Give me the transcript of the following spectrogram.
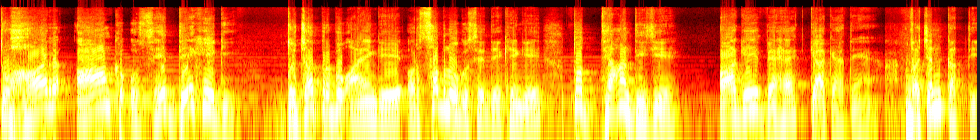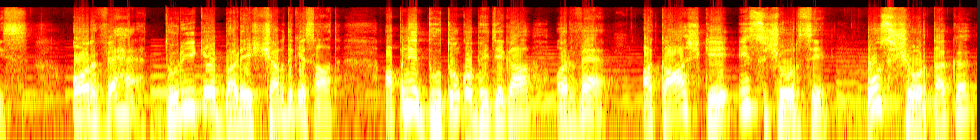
तो हर आँख उसे देखेगी। तो जब प्रभु आएँगे और सब लोग उसे देखेंगे तो ध्यान दीजिए, आगे वह क्या कहते हैं? वचन इकतीस, और वह तुरी के बड़े शब्द के साथ अपने दूतों को भेजेगा और वह आकाश के इस शोर से उस शोर तक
